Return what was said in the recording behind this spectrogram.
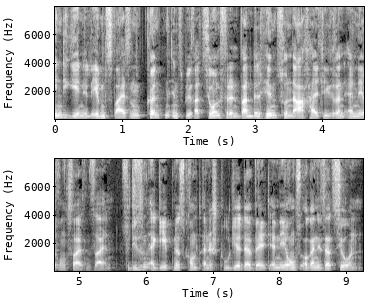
Indigene Lebensweisen könnten Inspiration für den Wandel hin zu nachhaltigeren Ernährungsweisen sein. Zu diesem Ergebnis kommt eine Studie der Welternährungsorganisation.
